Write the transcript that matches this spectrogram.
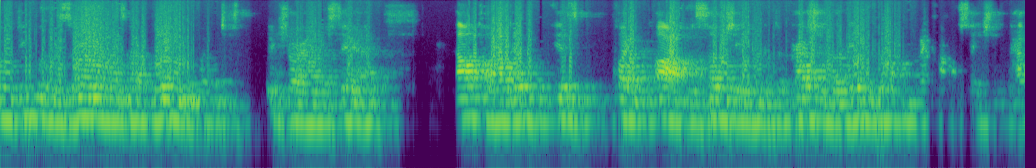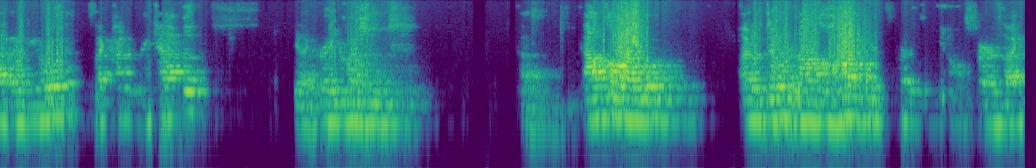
those people in Zoom is not really, but just make sure I understand. Alcohol is quite often associated with depression, but it can become conversation, how do I deal with it? Does that kind of recap it? Yeah, great question. Um, Alcohol, I was alcoholic, as far as, you know, as far as I,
